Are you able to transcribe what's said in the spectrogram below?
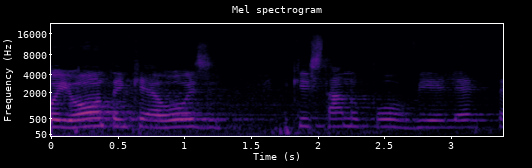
foi ontem, que é hoje, e que está no povo, e Ele é eterno.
